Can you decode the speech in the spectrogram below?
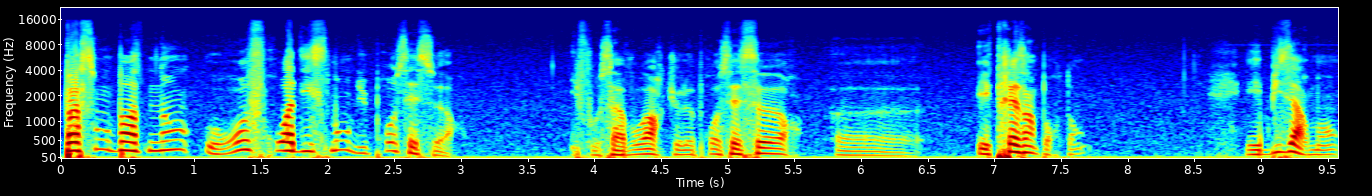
Passons maintenant au refroidissement du processeur. Il faut savoir que le processeur euh, est très important. Et bizarrement,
